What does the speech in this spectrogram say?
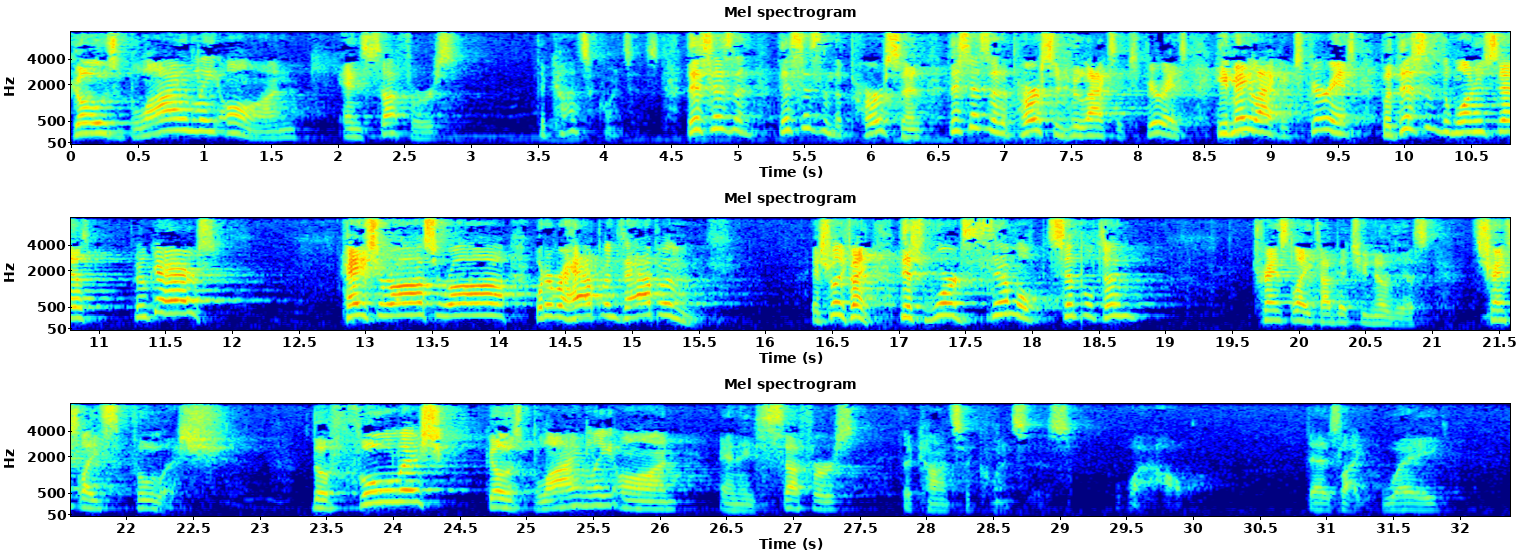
goes blindly on and suffers the consequences. This isn't, this isn't the person, this isn't a person who lacks experience. He may lack experience, but this is the one who says, Who cares? Que sera, sera. Whatever happens, happens. It's really funny. This word simpleton translates, I bet you know this, translates foolish. The foolish goes blindly on and he suffers the consequences. Wow. That is like way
